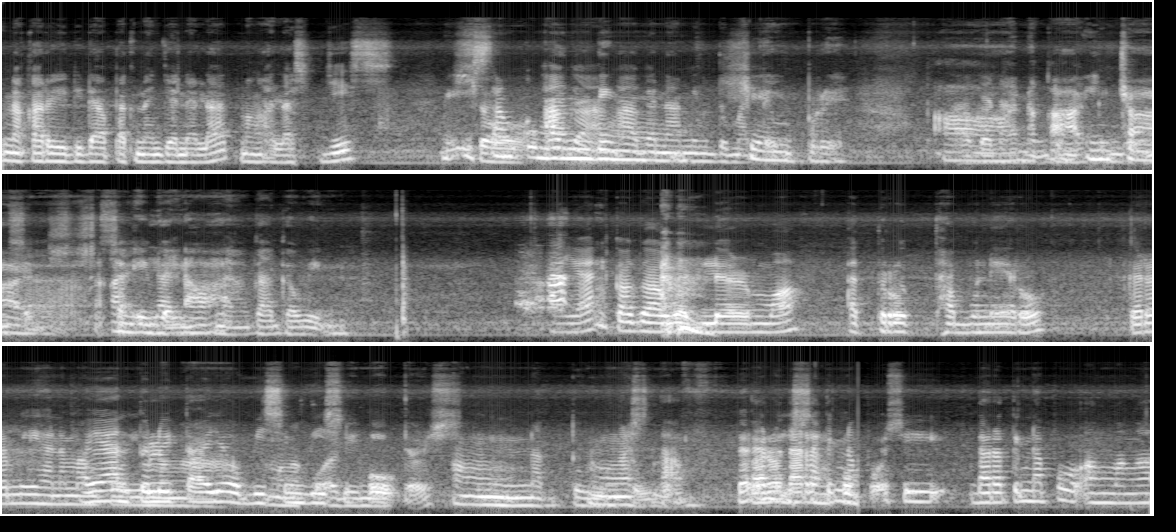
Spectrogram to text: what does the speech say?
nakaredy dapat nandyan na lahat, mga alas 10. May isang commanding, aga, aga namin dumating. Siyempre, ah, Aga namin naka-in dumating charge doon sa, sa kanila event lahat. na gagawin. Ayan, Kagawad Lerma at Ruth Habonero. Karamihan naman Ayan, po yung tuloy mga, tayo. mga Busy-busy po ang nagtulong mga staff. Pero, Pero darating na po si darating na po ang mga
